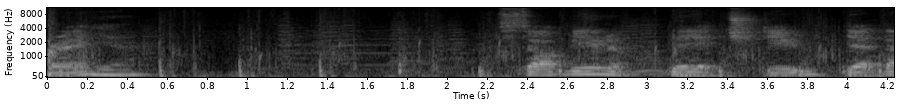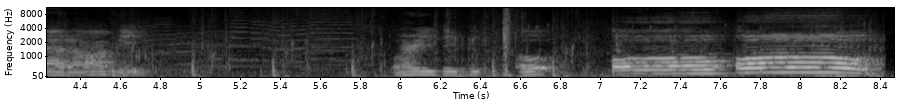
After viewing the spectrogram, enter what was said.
Right? Yeah. Stop being a bitch, dude. Get that obby. Why are you doing? Oh, oh, oh! oh!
